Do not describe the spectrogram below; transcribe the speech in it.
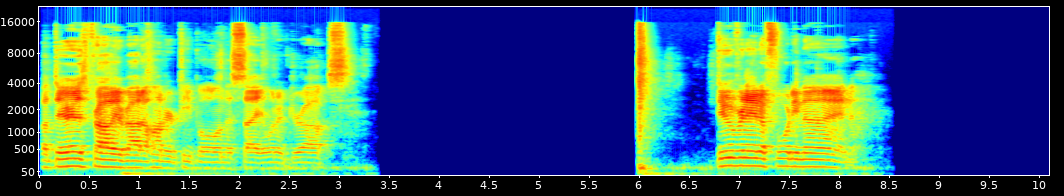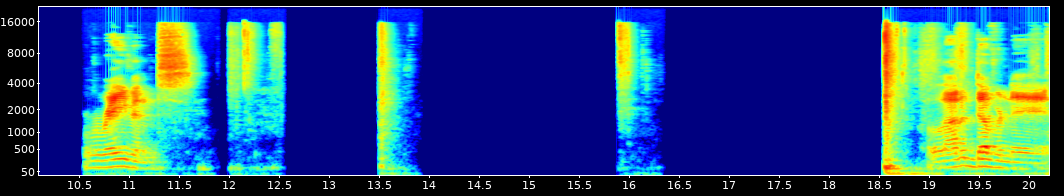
But there is probably about 100 people on the site when it drops. Duvernay to 49. Ravens. A lot of Duvernay.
